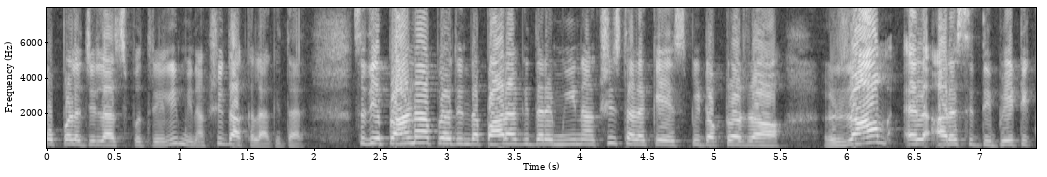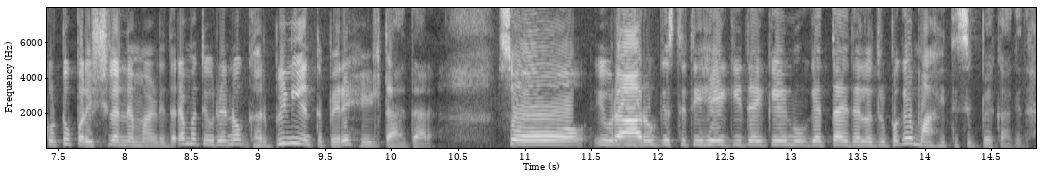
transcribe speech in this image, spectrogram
ಕೊಪ್ಪಳ ಜಿಲ್ಲಾಸ್ಪತ್ರೆಯಲ್ಲಿ ಮೀನಾಕ್ಷಿ ದಾಖಲಾಗಿದ್ದಾರೆ. ಸದ್ಯ ಪ್ರಾಣಾಪಾಯದಿಂದ ಪಾರಾಗಿದ್ದಾರೆ ಮೀನಾಕ್ಷಿ ಸ್ಥಳಕ್ಕೆ SP doctor Ram L Arasiddi ಭೇಟಿ ಕೊಟ್ಟು ಪರಿಶೀಲನೆ ಮಾಡಿದ್ದಾರೆ. ಮತ್ತೆ ಇವರೇನೋ ಗರ್ಭಿಣಿ ಅಂತ ಬೇರೆ ಹೇಳ್ತಾ ಇದ್ದಾರೆ. ಸೊ ಇವರ ಆರೋಗ್ಯ ಸ್ಥಿತಿ ಹೇಗಿದೆ, ಏನು ಗೆತ್ತಾ ಇದೆ ಎಲ್ಲದ್ರ ಬಗ್ಗೆ ಮಾಹಿತಿ ಸಿಗಬೇಕಾಗಿದೆ.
